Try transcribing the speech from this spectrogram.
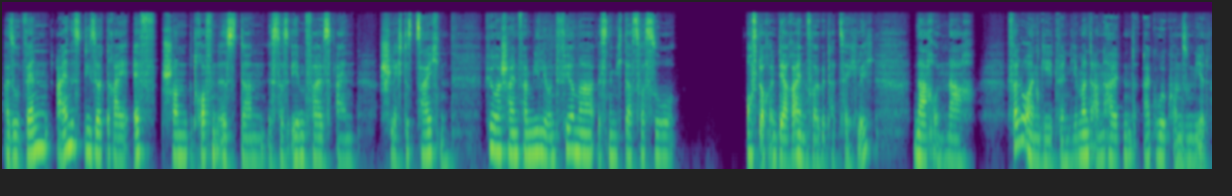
Also wenn eines dieser drei F schon betroffen ist, dann ist das ebenfalls ein schlechtes Zeichen. Führerschein, Familie und Firma ist nämlich das, was so oft auch in der Reihenfolge tatsächlich nach und nach verloren geht, wenn jemand anhaltend Alkohol konsumiert.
